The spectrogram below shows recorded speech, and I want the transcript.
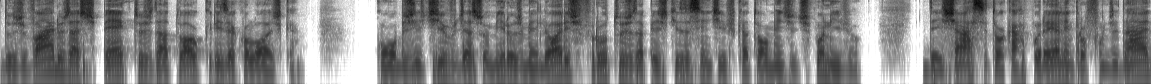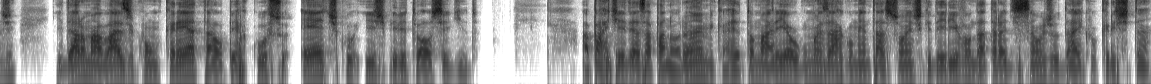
dos vários aspectos da atual crise ecológica, com o objetivo de assumir os melhores frutos da pesquisa científica atualmente disponível, deixar-se tocar por ela em profundidade e dar uma base concreta ao percurso ético e espiritual seguido. A partir dessa panorâmica, retomarei algumas argumentações que derivam da tradição judaico-cristã,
